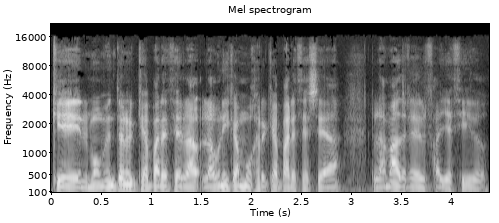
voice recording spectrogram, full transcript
que en el momento en el que aparece, la, la única mujer que aparece sea la madre del fallecido,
